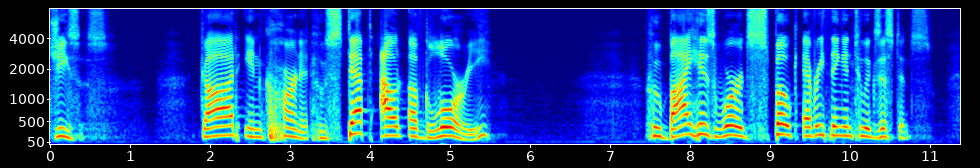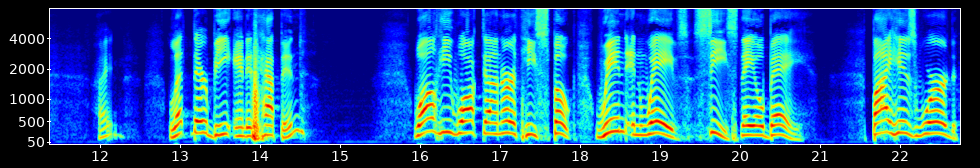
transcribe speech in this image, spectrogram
Jesus, God incarnate, who stepped out of glory who by his word spoke everything into existence. Right? Let there be, and it happened. While he walked on earth, he spoke. Wind and waves cease, they obey. By his word,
